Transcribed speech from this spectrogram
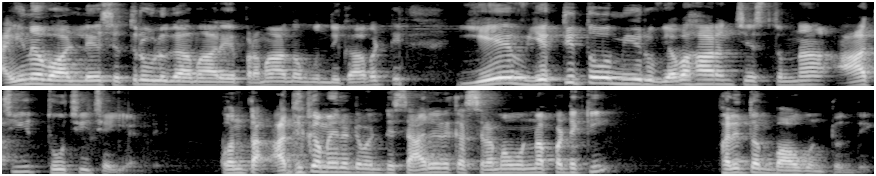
అయిన వాళ్ళే శత్రువులుగా మారే ప్రమాదం ఉంది కాబట్టి ఏ వ్యక్తితో మీరు వ్యవహారం చేస్తున్నా ఆచి తూచి చెయ్యండి. కొంత అధికమైనటువంటి శారీరక శ్రమ ఉన్నప్పటికీ ఫలితం బాగుంటుంది.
